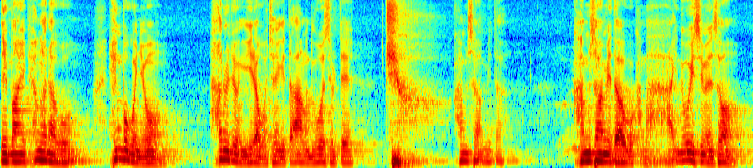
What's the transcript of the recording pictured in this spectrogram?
내 마음이 평안하고 행복은요 하루 종일 일하고 저녁에 딱 누웠을 때 주여 감사합니다. 감사합니다 하고 가만히 누워 있으면서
